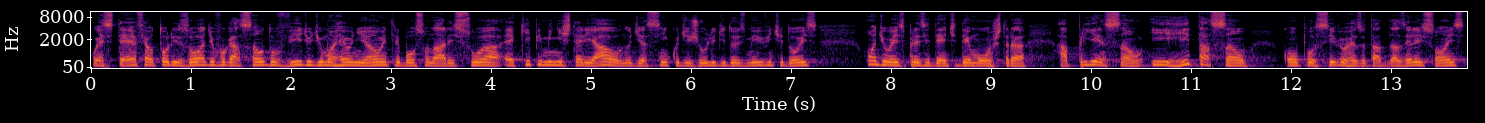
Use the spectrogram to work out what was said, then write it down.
O STF autorizou a divulgação do vídeo de uma reunião entre Bolsonaro e sua equipe ministerial no dia 5 de julho de 2022, onde o ex-presidente demonstra apreensão e irritação com o possível resultado das eleições,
